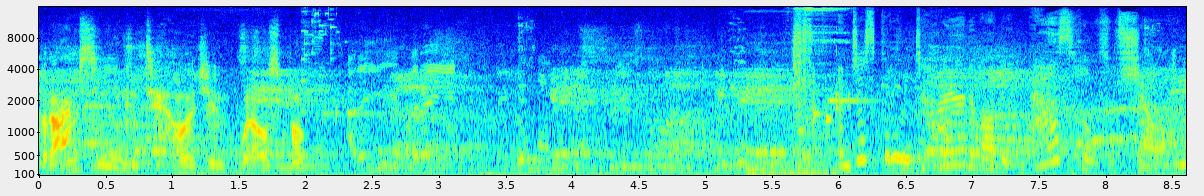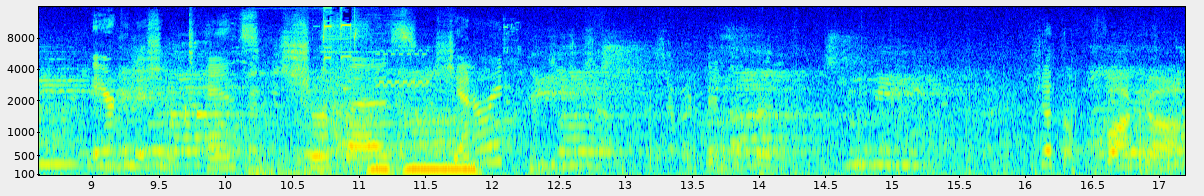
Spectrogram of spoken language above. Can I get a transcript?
But I'm seeing intelligent, well-spoken... I'm just getting tired of all the assholes who show up. Air-conditioned tents, Sherpas, generic. Shut the fuck up.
